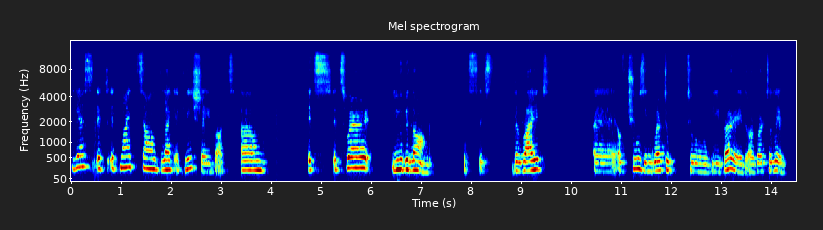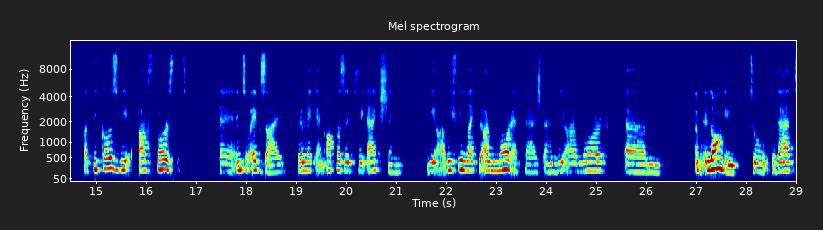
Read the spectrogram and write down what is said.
Yes, it it might sound like a cliche, but um, it's it's where you belong. It's it's the right uh, of choosing where to to be buried or where to live. But because we are forced uh, into exile, we make an opposite reaction we are we feel like we are more attached and we are more um, longing to to that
